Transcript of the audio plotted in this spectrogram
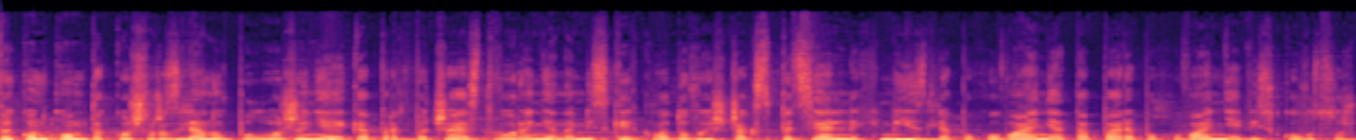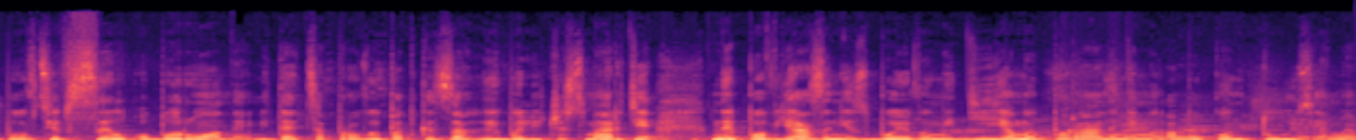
Виконком також розглянув положення, яке передбачає створення на міських кладовищах спеціальних місць для поховання та перепоховання військовослужбовців сил оборони. Йдеться про випадки загибелі чи смерті, не пов'язані з бойовими діями, пораненнями або контузіями.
